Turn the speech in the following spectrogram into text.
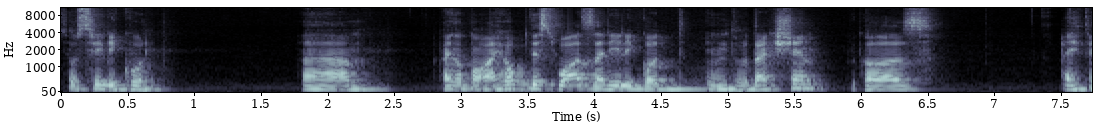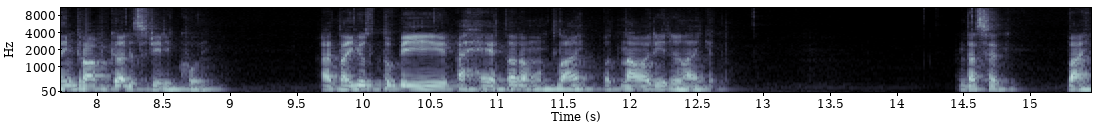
So it's really cool. Um, I don't know. I hope this was a really good introduction because I think GraphQL is really cool. I used to be a hater, I won't lie, but now I really like it. And that's it. Bye.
